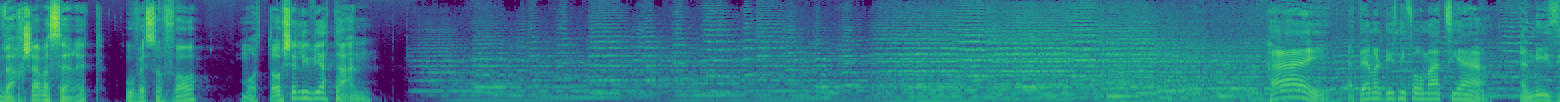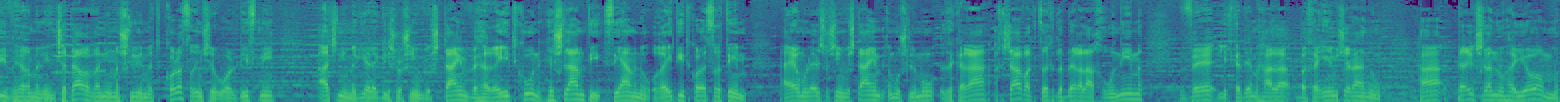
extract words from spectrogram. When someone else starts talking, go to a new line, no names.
ועכשיו הסרט, ובסופו, מותו של לוויתן.
היי, אתם על דיסני פורמציה. אני זיו הרמלין שדר ואני משלים את כל הסרטים של וולט דיסני עד שאני מגיע לגיל 32 והרי עדכון, השלמתי, סיימנו, ראיתי את כל הסרטים. היה יום הולדת 32, הם הושלמו, זה קרה, עכשיו רק צריך לדבר על האחרונים ולהתקדם הלאה בחיים שלנו. הפרק שלנו היום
